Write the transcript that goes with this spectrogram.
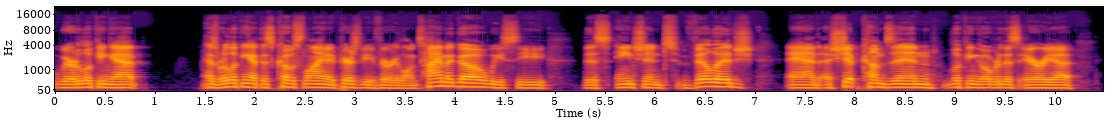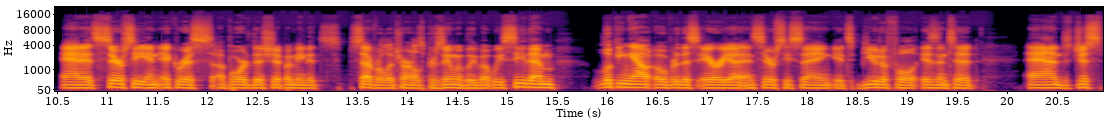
we're looking at, as we're looking at this coastline, it appears to be a very long time ago. We see this ancient village, and a ship comes in looking over this area. And it's Sersi and Ikaris aboard this ship. I mean, it's several Eternals, presumably, but we see them looking out over this area and seriously saying, It's beautiful, isn't it? And just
